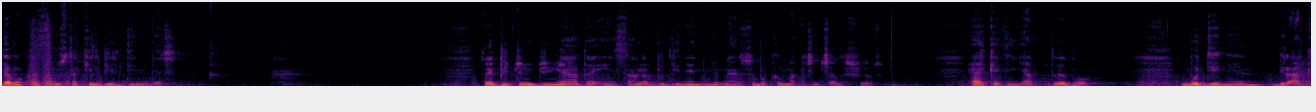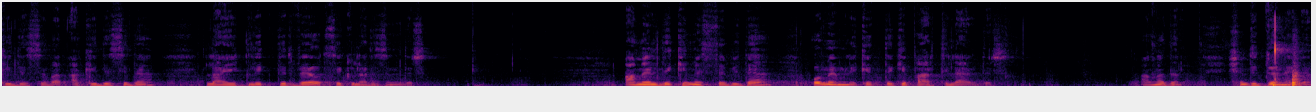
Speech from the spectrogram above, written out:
demokrasi müstakil bir dindir. Ve bütün dünyada insanı bu dinin mensubu kılmak için çalışıyor. Herkesin yaptığı bu. Bu dinin bir akidesi var. Akidesi de laikliktir veyahut sekülerizmdir. Ameldeki mezhebi de o memleketteki partilerdir. Anladın? Şimdi dönelim.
